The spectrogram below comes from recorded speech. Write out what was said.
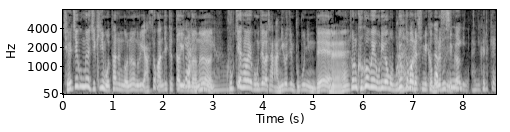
제재 국면에 지키지 못하는 거는 우리 약속 안 지켰다기보다는 국제사회 공제가 잘 안 이루어진 부분인데 네. 저는 그거 왜 우리가 뭐 무력 도발했습니까? 뭐랬습니까? 무슨 얘기 아니 그렇게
